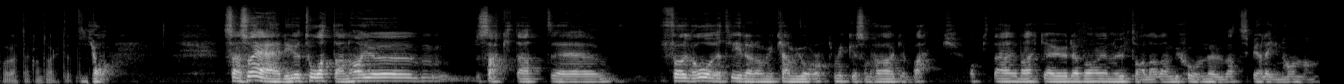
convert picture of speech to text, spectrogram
på detta kontraktet. Ja. Sen så är det ju, Tårtan har ju mm, sagt att eh, förra året lirade de ju Cam York mycket som högerback. Och där verkar ju det vara en uttalad ambition nu att spela in honom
